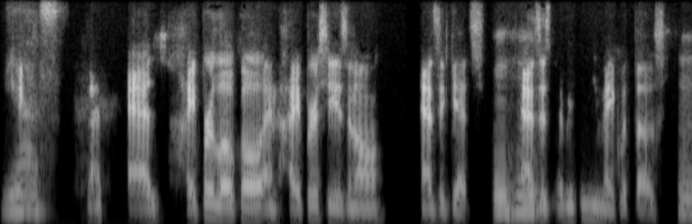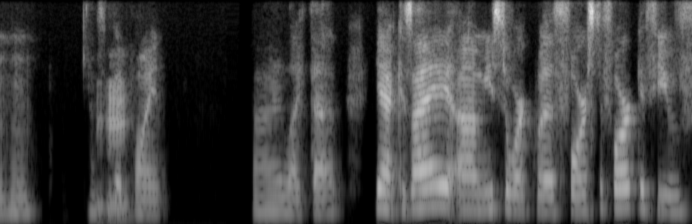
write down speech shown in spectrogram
Yes. It, that's as hyper local and hyper seasonal as it gets, mm-hmm. as is everything you make with those. Mm-hmm. That's mm-hmm. a good mm-hmm. point. I like that. Yeah, because I um, used to work with Forest to Fork, if you've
